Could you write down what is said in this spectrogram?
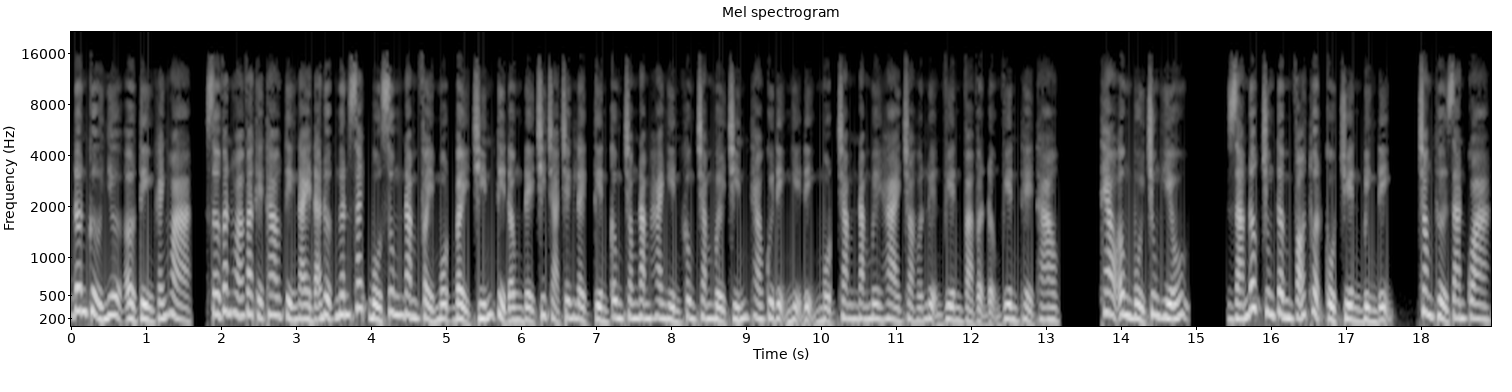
Đơn cử như ở tỉnh Khánh Hòa, Sở Văn hóa và Thể thao tỉnh này đã được ngân sách bổ sung 5,179 tỷ đồng để chi trả chênh lệch tiền công trong năm 2019 theo quy định Nghị định 152 cho huấn luyện viên và vận động viên thể thao. Theo ông Bùi Trung Hiếu, Giám đốc Trung tâm Võ thuật Cổ truyền Bình Định, trong thời gian qua,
